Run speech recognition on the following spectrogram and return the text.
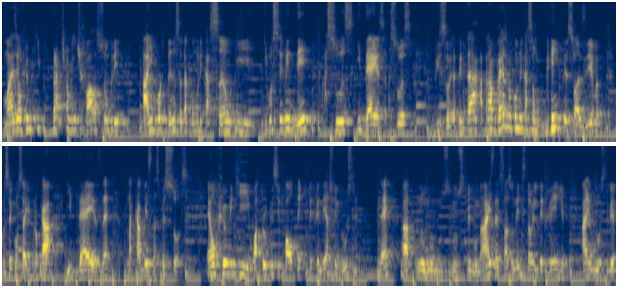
mas é um filme que praticamente fala sobre a importância da comunicação e de você vender as suas ideias, as suas visões. É tentar, através de uma comunicação bem persuasiva, você consegue trocar ideias né, na cabeça das pessoas. É um filme que o ator principal tem que defender a sua indústria, né, no, nos, nos, tribunais né, dos Estados Unidos, então ele defende a indústria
